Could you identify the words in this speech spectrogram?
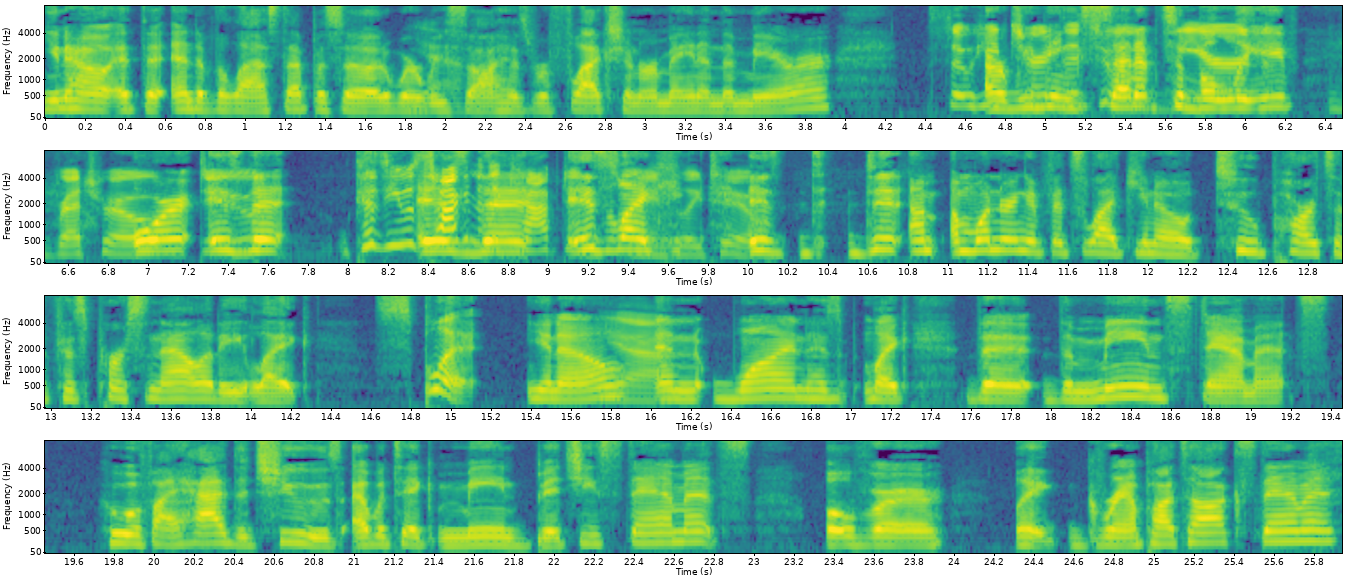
You know, at the end of the last episode where we saw his reflection remain in the mirror, So he are we being set up to believe- retro, or is that because he was talking to the captain is like too? is did I'm I'm wondering if it's like you know two parts of his personality like split you know Yeah. and one has like the the mean Stamets who if I had to choose I would take mean bitchy Stamets over like grandpa talks, damn it.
